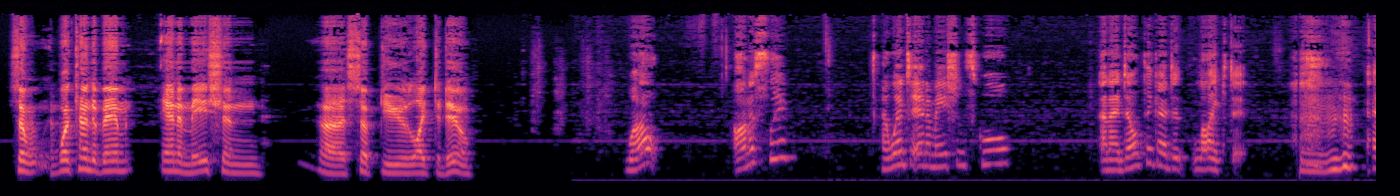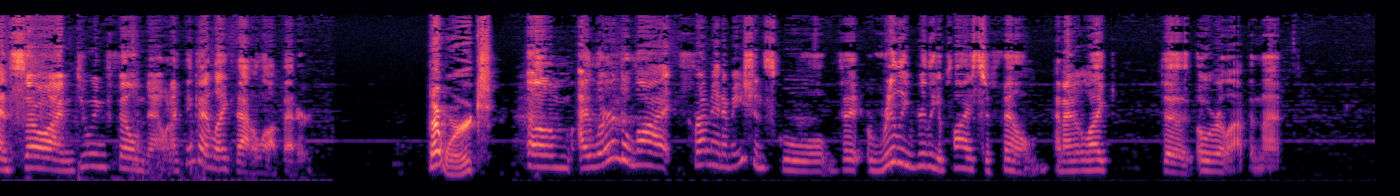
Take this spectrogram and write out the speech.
So, what kind of am- animation uh, stuff do you like to do? Well, honestly, I went to animation school, and I don't think I did liked it. And so I'm doing film now, and I think I like that a lot better. That works. um, I learned a lot from animation school that really, really applies to film, and I like the overlap in that.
